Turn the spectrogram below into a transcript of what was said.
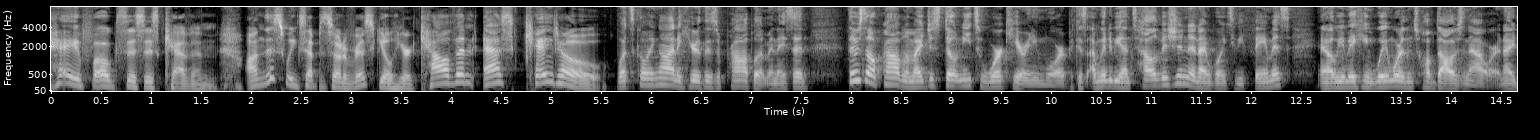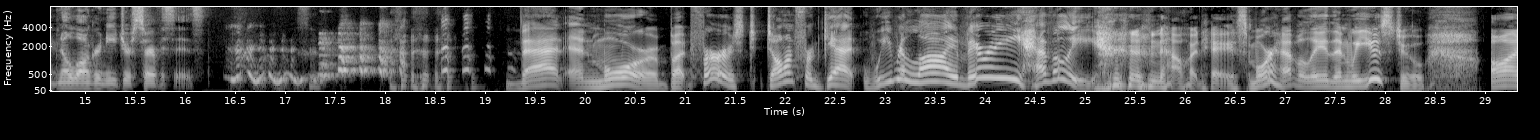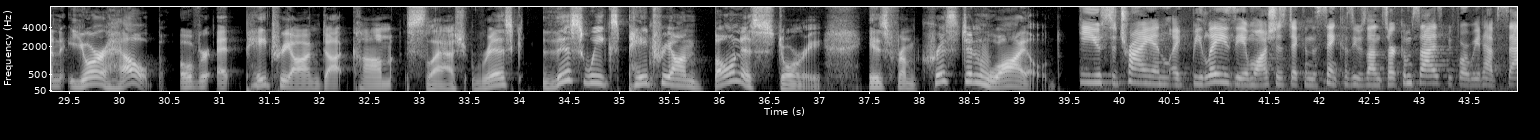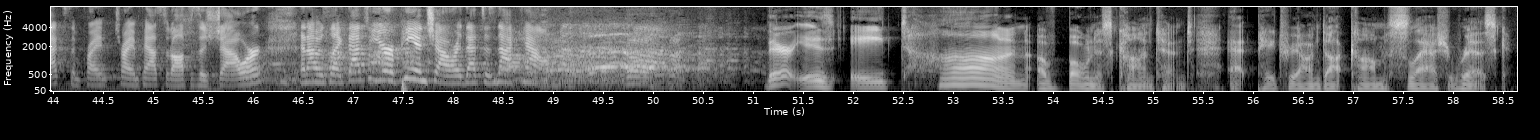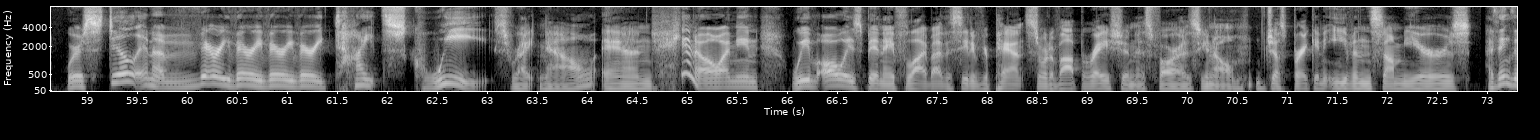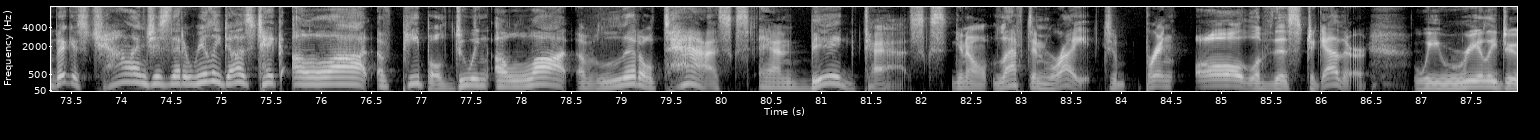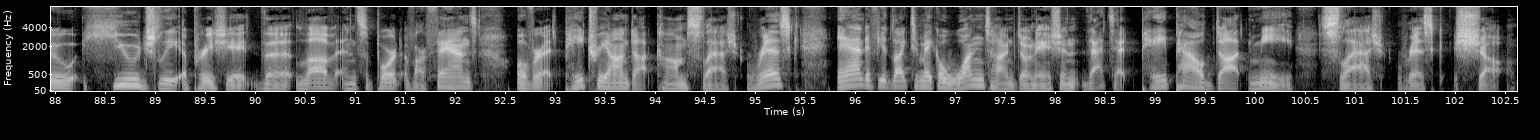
Hey, folks, this is Kevin. On this week's episode of Risk, you'll hear Calvin S. Cato. What's going on? I hear there's a problem. And I said, There's no problem. I just don't need to work here anymore because I'm going to be on television and I'm going to be famous and I'll be making way more than $12 an hour and I no longer need your services. That and more. But first, don't forget, we rely very heavily nowadays, more heavily than we used to, on your help over at patreon.com slash risk. This week's Patreon bonus story is from Kristen Wild. He used to try and like be lazy and wash his dick in the sink because he was uncircumcised before we'd have sex and try, try and pass it off as a shower. And I was like, that's a European shower. That does not count. There is a ton of bonus content at patreon.com slash risk. We're still in a very, very, very, very tight squeeze right now. And, you know, I mean, we've always been a fly by the seat of your pants sort of operation as far as, you know, just breaking even some years. I think the biggest challenge is that it really does take a lot of people doing a lot of little tasks and big tasks, you know, left and right to bring all of this together. We really do hugely appreciate the love and support of our fans over at patreon.com slash risk. And if you'd like to make a one-time donation, that's at paypal.me slash risk show.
